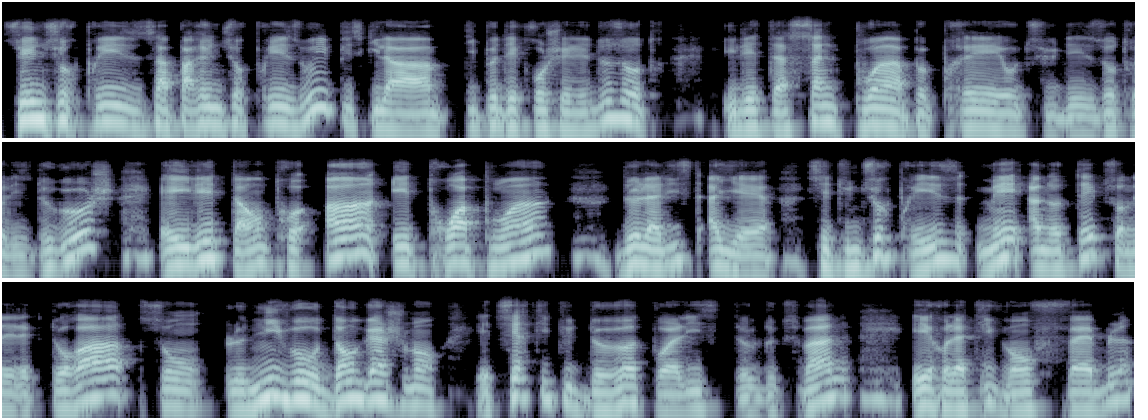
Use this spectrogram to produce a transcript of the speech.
C'est une surprise, ça paraît une surprise, oui, puisqu'il a un petit peu décroché les deux autres. Il est à 5 points à peu près au-dessus des autres listes de gauche et il est à entre 1 et 3 points de la liste ailleurs. C'est une surprise, mais à noter que son électorat, son, le niveau d'engagement et de certitude de vote pour la liste Glucksmann est relativement faible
